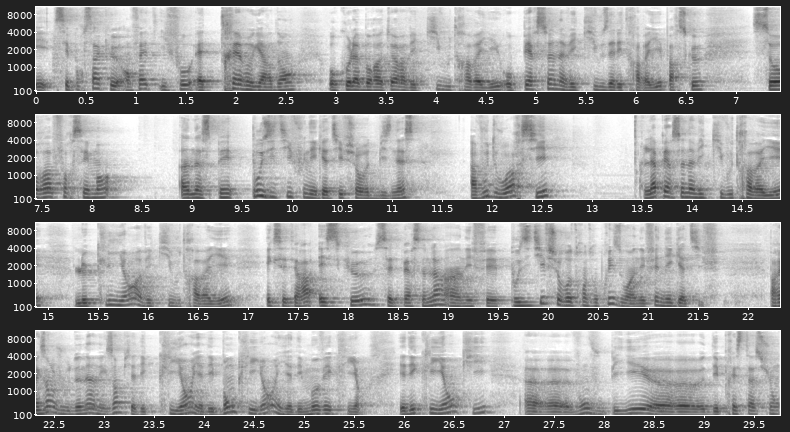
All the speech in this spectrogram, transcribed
Et c'est pour ça qu'en en fait, il faut être très regardant aux collaborateurs avec qui vous travaillez, aux personnes avec qui vous allez travailler, parce que ça aura forcément un aspect positif ou négatif sur votre business. À vous de voir si la personne avec qui vous travaillez, le client avec qui vous travaillez, etc. Est-ce que cette personne-là a un effet positif sur votre entreprise ou un effet négatif? Par exemple, je vais vous donner un exemple, il y a des clients, il y a des bons clients et il y a des mauvais clients. Il y a des clients qui vont vous payer des prestations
